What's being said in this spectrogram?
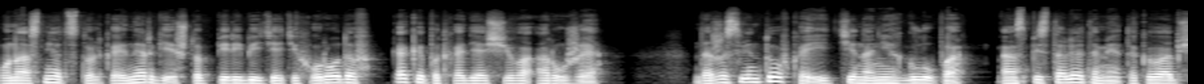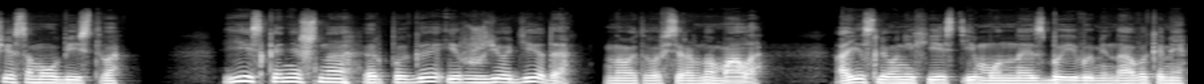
У нас нет столько энергии, чтобы перебить этих уродов, как и подходящего оружия. Даже с винтовкой идти на них глупо, а с пистолетами так вообще самоубийство. Есть, конечно, РПГ и ружье деда, но этого все равно мало. А если у них есть иммунное с боевыми навыками,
